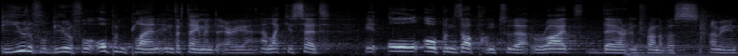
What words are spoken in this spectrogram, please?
Beautiful, beautiful open plan entertainment area. And like you said, it all opens up onto that right there in front of us. I mean,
